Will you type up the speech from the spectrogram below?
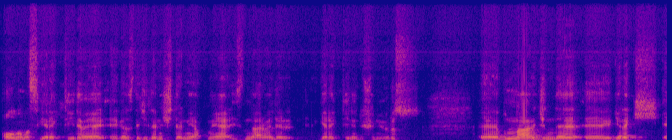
olmaması gerektiğini ve e, gazetecilerin işlerini yapmaya izin vermeleri gerektiğini düşünüyoruz. E, bunun haricinde e, gerek e,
